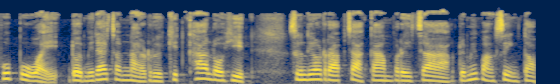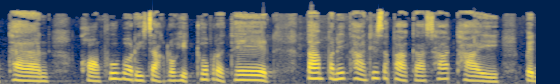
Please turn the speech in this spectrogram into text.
ผู้ป่วย โดยไม่ได้จำหน่ายหรือคิดค่าโลหิต ซึ่งได้รับจากการบริจาคโดยไม่หวังสิ่งตอบแทน ของผู้บริจาคโลหิตทั่วประเทศ ตามปณิธานที่สภากาชาติไทย เป็น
